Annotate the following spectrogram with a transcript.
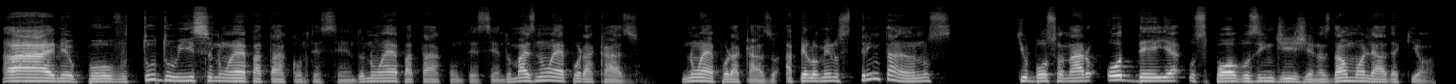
Ai, meu povo, tudo isso não é para estar tá acontecendo, não é para estar tá acontecendo, mas não é por acaso. Não é por acaso. Há pelo menos 30 anos que o Bolsonaro odeia os povos indígenas. Dá uma olhada aqui, ó.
